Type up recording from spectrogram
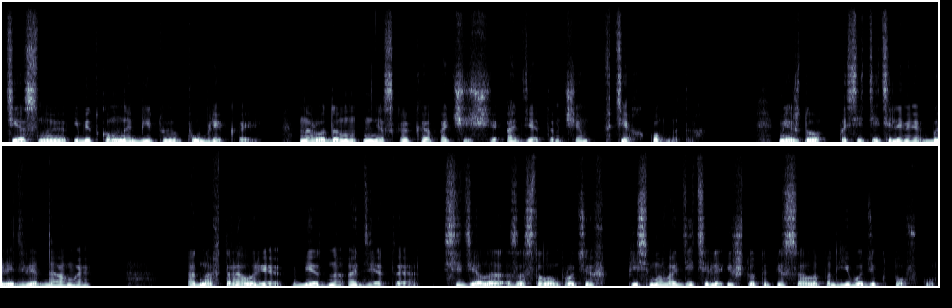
тесную и битком набитую публикой, народом несколько почище одетым, чем в тех комнатах. Между посетителями были две дамы. Одна в трауре, бедно одетая, сидела за столом против письмоводителя и что-то писала под его диктовку.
